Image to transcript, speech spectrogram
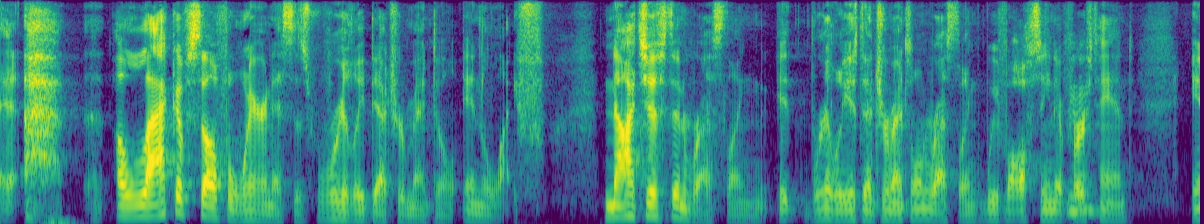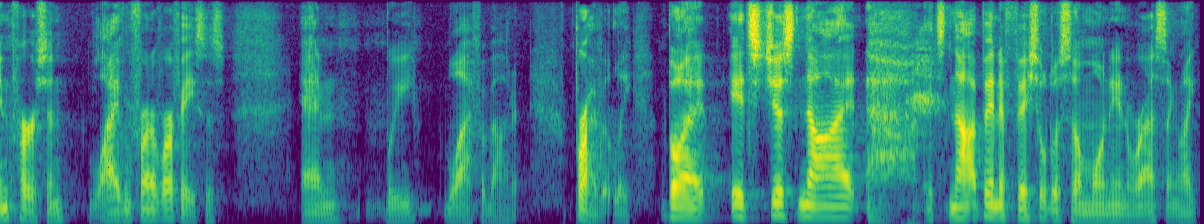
a lack of self awareness is really detrimental in life, not just in wrestling. It really is detrimental in wrestling. We've all seen it mm-hmm. firsthand, in person, live in front of our faces, and we laugh about it privately, but it's just not it's not beneficial to someone in wrestling. Like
